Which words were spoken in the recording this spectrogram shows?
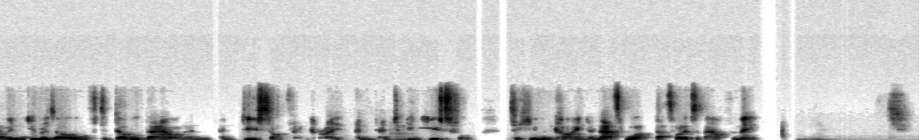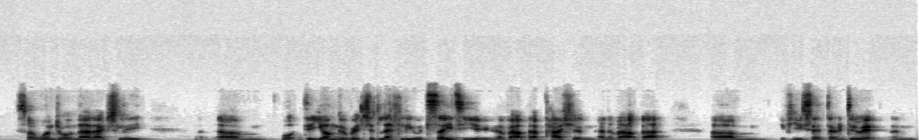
have a new resolve to double down and and do something, right? And and to be mm. useful to humankind. And that's what that's what it's about for me. Mm. So I wonder on that actually um, what the younger Richard Leftley would say to you about that passion and about that um, if you said don't do it. And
